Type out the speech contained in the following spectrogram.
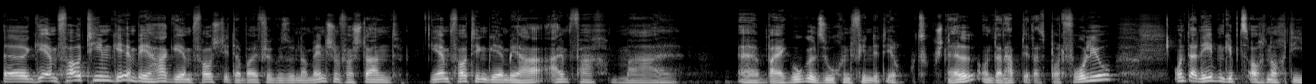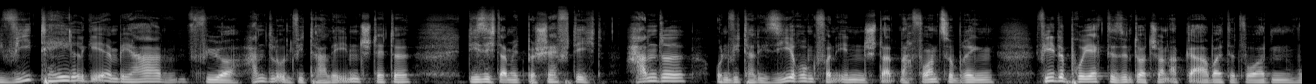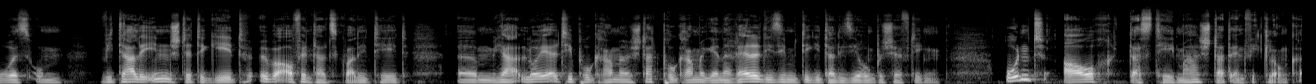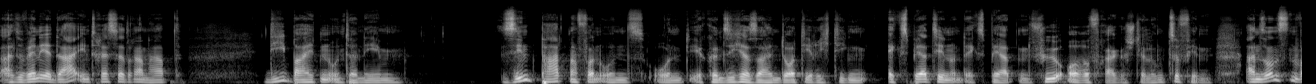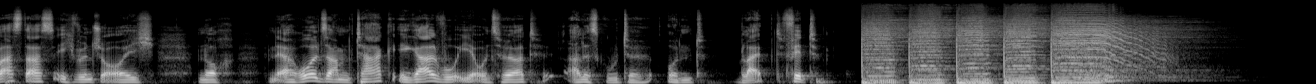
Äh, GMV-Team GmbH, GMV steht dabei für gesunder Menschenverstand. GMV-Team GmbH einfach mal äh, bei Google suchen, findet ihr schnell und dann habt ihr das Portfolio. Und daneben gibt es auch noch die Vitail GmbH für Handel und vitale Innenstädte, die sich damit beschäftigt, Handel und Vitalisierung von Innenstadt nach vorn zu bringen. Viele Projekte sind dort schon abgearbeitet worden, wo es um vitale Innenstädte geht, über Aufenthaltsqualität, ähm, ja, Loyalty-Programme, Stadtprogramme generell, die sich mit Digitalisierung beschäftigen. Und auch das Thema Stadtentwicklung. Also wenn ihr da Interesse dran habt, die beiden Unternehmen sind Partner von uns und ihr könnt sicher sein, dort die richtigen Expertinnen und Experten für eure Fragestellung zu finden. Ansonsten war es das. Ich wünsche euch noch einen erholsamen Tag, egal wo ihr uns hört. Alles Gute und bleibt fit.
